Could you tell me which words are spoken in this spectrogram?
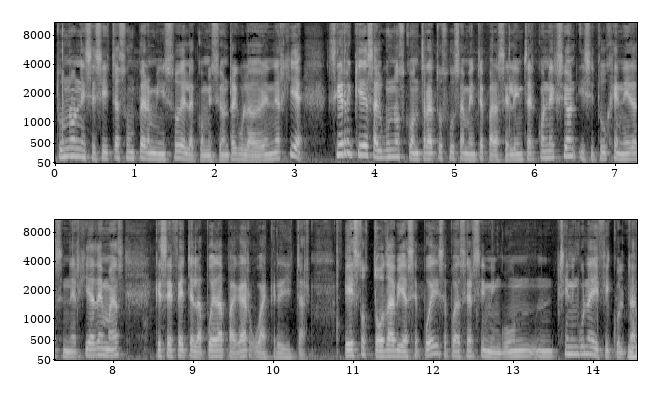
tú no necesitas un permiso de la Comisión Reguladora de Energía. Sí requieres algunos contratos justamente para hacer la interconexión y si tú generas energía además, que CFE te la pueda pagar o acreditar. Esto todavía se puede y se puede hacer sin, ningún, sin ninguna dificultad.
